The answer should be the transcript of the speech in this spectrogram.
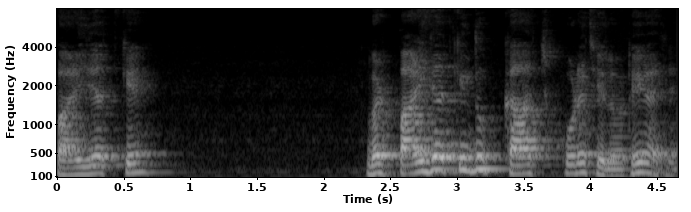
পারিজাতকে? বাট পারিজাত কিন্তু কাজ করেছিল, ঠিক আছে?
